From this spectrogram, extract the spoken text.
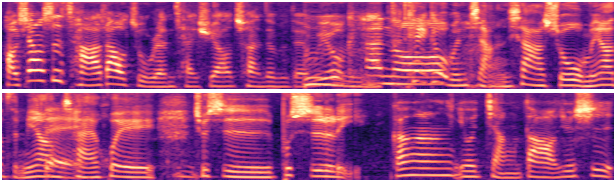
好像是查到主人才需要穿，对不对？我有看哦，可以跟我们讲一下，说我们要怎么样才会就是不失礼？刚刚有讲到，就是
